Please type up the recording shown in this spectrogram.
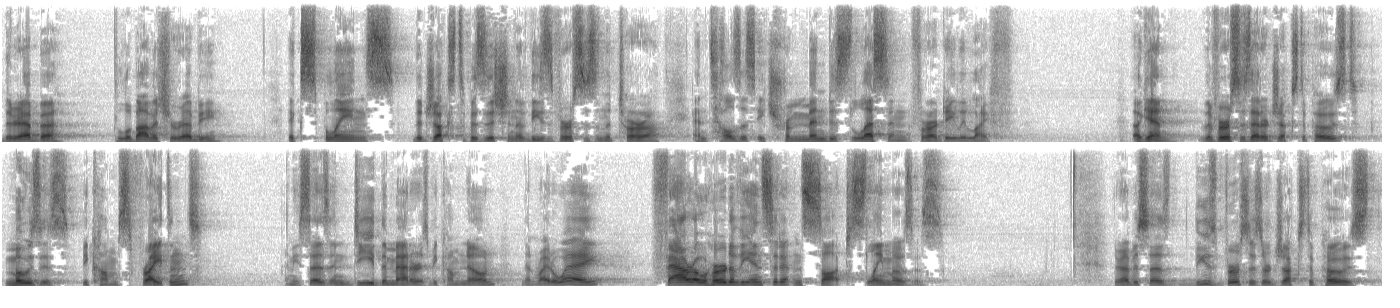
The Rebbe, the Lubavitcher Rebbe, explains the juxtaposition of these verses in the Torah and tells us a tremendous lesson for our daily life. Again, the verses that are juxtaposed, Moses becomes frightened, and he says, Indeed, the matter has become known. And then right away, Pharaoh heard of the incident and sought to slay Moses. The Rebbe says these verses are juxtaposed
